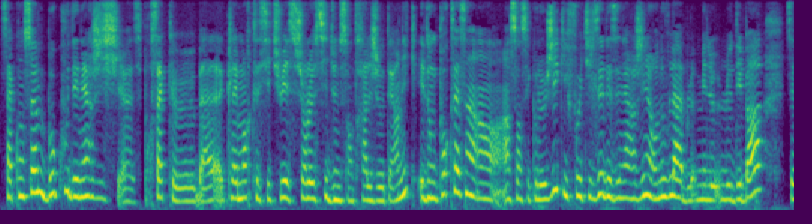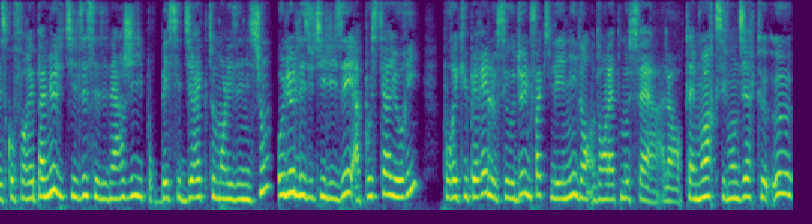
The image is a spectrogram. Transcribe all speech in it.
ça consomme beaucoup d'énergie. Euh, c'est pour ça que bah, est situé sur le site d'une centrale géothermique. Et donc pour que ça ait un, un, sens écologique, il faut utiliser des énergies renouvelables. Mais le, le débat, c'est est-ce qu'on ferait pas mieux d'utiliser ces énergies pour baisser directement les émissions au lieu de les utiliser a posteriori pour récupérer le CO2 une fois qu'il est émis dans, dans l'atmosphère. Alors, Climeworks, ils vont dire que eux,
